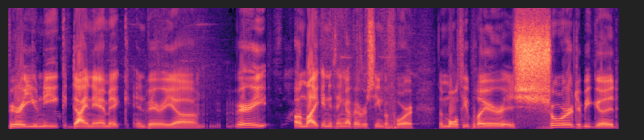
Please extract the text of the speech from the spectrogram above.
very unique, dynamic, and very, uh, very unlike anything I've ever seen before. The multiplayer is sure to be good.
